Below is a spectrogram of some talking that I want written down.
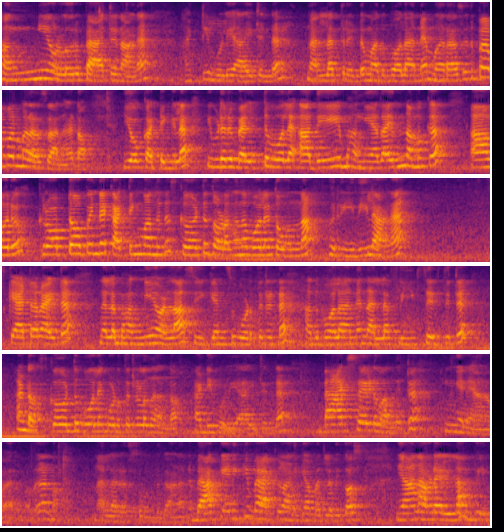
ഭംഗിയുള്ള ഒരു പാറ്റേൺ ആണ്. അടിപൊളി ആയിട്ടുണ്ട് നല്ല ത്രെഡും അതുപോലെ തന്നെ മെറാസ് ഇത് പേപ്പർ മെറാസ് ആണ് കേട്ടോ. യോ കട്ടിങ്ങിൽ ഇവിടെ ഒരു ബെൽറ്റ് പോലെ അതേ ഭംഗി. അതായത് നമുക്ക് ആ ഒരു ക്രോപ്പ് ടോപ്പിന്റെ കട്ടിങ് വന്നിട്ട് സ്കേർട്ട് തുടങ്ങുന്ന പോലെ തോന്നുന്ന ഒരു രീതിയിലാണ്. സ്കാറ്റർ ആയിട്ട് നല്ല ഭംഗിയുള്ള സീക്വൻസ് കൊടുത്തിട്ടുണ്ട്. അതുപോലെ തന്നെ നല്ല ഫ്ലീറ്റ്സ് എടുത്തിട്ട് കണ്ടോ? സ്കേർട്ട് പോലെ കൊടുത്തിട്ടുള്ളത് കണ്ടോ? അടിപൊളിയായിട്ടുണ്ട്. ബാക്ക് സൈഡ് വന്നിട്ട് ഇങ്ങനെയാണ് വരുന്നത് കണ്ടോ? നല്ല രസമുണ്ട് കാണാൻ. ബാക്ക് എനിക്ക് ബാക്ക് കാണിക്കാൻ പറ്റില്ല ബിക്കോസ് ഞാൻ അവിടെ എല്ലാം പിൻ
